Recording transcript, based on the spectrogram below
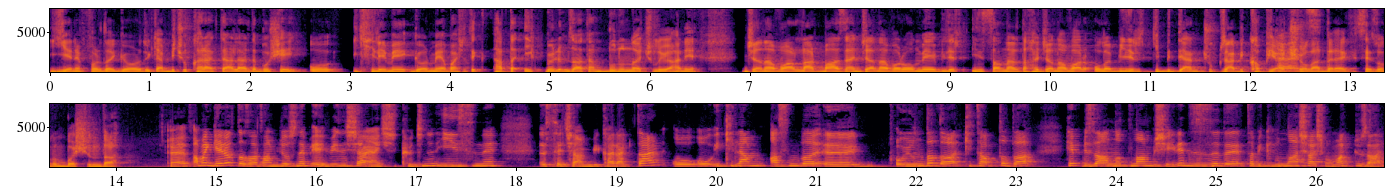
Yennefer'da gördük. Yani birçok karakterlerde bu şey o ikilemi görmeye başladık. Hatta ilk bölüm zaten bununla açılıyor. Hani canavarlar bazen canavar olmayabilir. insanlar daha canavar olabilir gibi yani çok güzel bir kapıyı evet. açıyorlar direkt sezonun başında. Evet ama Geralt da zaten biliyorsun hep ehveni şey yani işte kötünün iyisini e, seçen bir karakter. O, o ikilem aslında e, oyunda da kitapta da hep bize anlatılan bir şeydi. Dizide de tabii ki bundan şaşmamak güzel.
